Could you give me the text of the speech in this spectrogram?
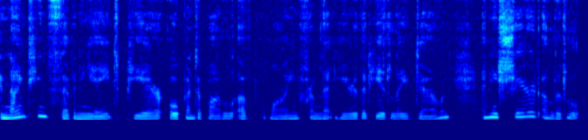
In 1978, Pierre opened a bottle of wine from that year that he had laid down, and he shared a little,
